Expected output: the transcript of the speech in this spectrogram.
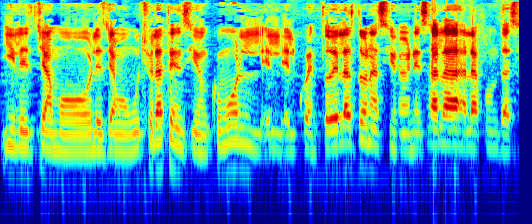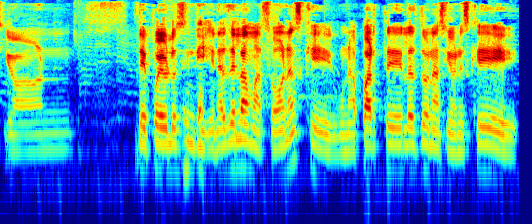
y les llamó, les llamó mucho la atención como el, cuento de las donaciones a la Fundación de Pueblos Indígenas del Amazonas, que una parte de las donaciones que,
